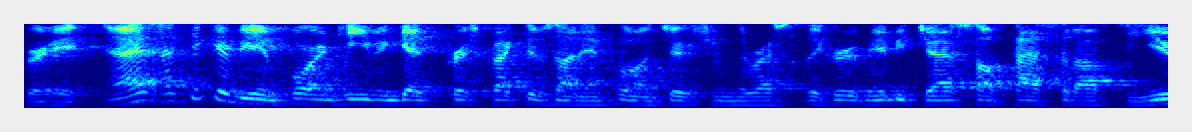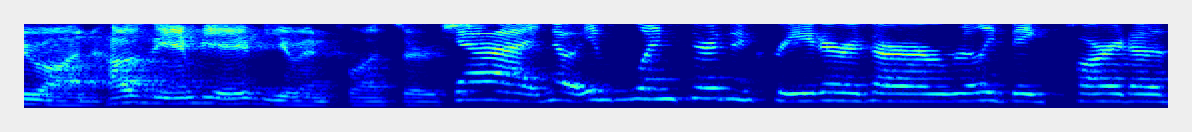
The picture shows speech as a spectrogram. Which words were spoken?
Great. I, I, think it'd be important to even get perspectives on influencers from the rest of the group. Maybe Jess, I'll pass it off to you on how's the NBA view influencers? Yeah, no, influencers and creators are a really big part of,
